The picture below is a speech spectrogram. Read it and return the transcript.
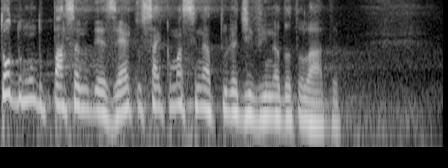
Todo mundo passa no deserto, sai com uma assinatura divina do outro lado.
